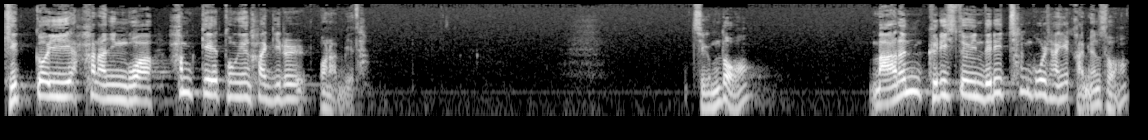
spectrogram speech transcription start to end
기꺼이 하나님과 함께 동행하기를 원합니다. 지금도 많은 그리스도인들이 천국을 향해 가면서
